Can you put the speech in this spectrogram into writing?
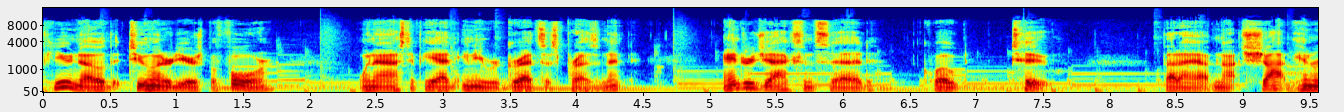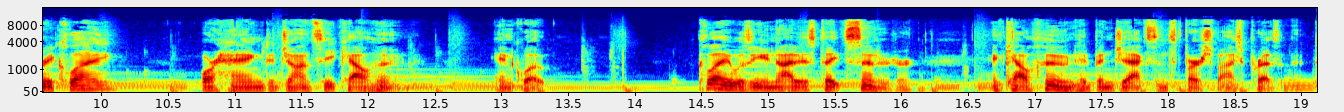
Few know that 200 years before, when asked if he had any regrets as president, Andrew Jackson said, quote, two, that I have not shot Henry Clay or hanged John C. Calhoun, end quote. Clay was a United States Senator, and Calhoun had been Jackson's first vice president.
